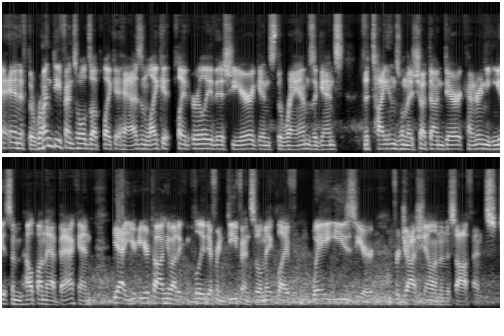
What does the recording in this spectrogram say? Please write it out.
And if the run defense holds up like it has and like it played early this year against the Rams, against the Titans when they shut down Derrick Henry, and you can get some help on that back end, yeah, you're, you're talking about a completely different defense that'll make life way easier for Josh Allen in this offense.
